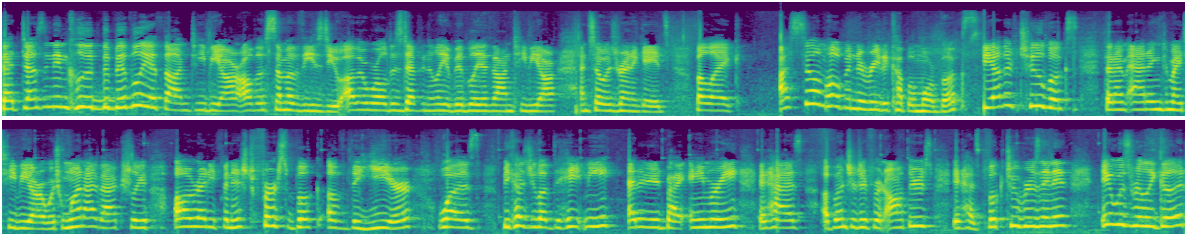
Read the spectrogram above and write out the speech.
that doesn't include the Bibliothon TBR, although some of these do. Otherworld is definitely a Bibliothon TBR, and so is Renegades. But like, I still am hoping to read a couple more books. The other two books that I'm adding to my TBR, which one I've actually already finished, first book of the year, was Because You Love to Hate Me, edited by Ameriie. It has a bunch of different authors. It has booktubers in it. It was really good.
